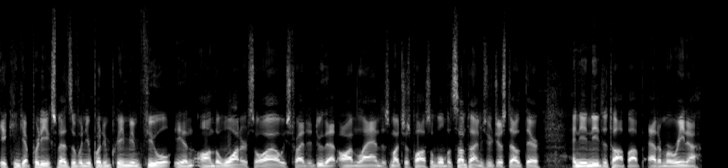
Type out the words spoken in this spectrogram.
it can get pretty expensive when you're putting premium fuel in on the water. So I always try to do that on land as much as possible. But sometimes you're just out there and you need to top up at a marina,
